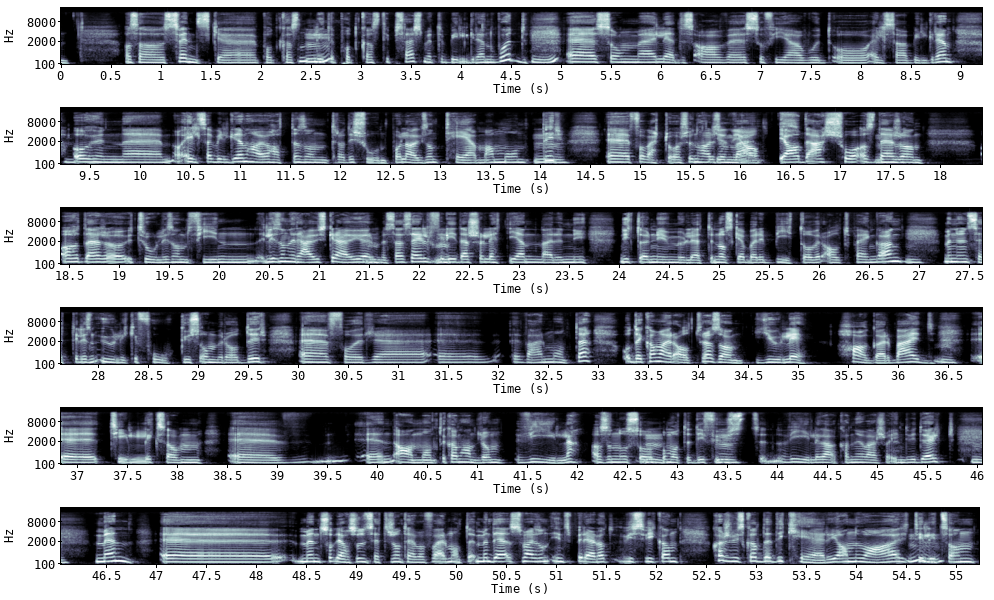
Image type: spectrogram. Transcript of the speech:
altså, svenske podkasten. Mm. Lite podkasttips her, som heter Billgren Wood. eh, som ledes av eh, Sofia Wood og Elsa Billgren. Mm. Og, hun, eh, og Elsa Billgren har jo hatt en sånn tradisjon på å lage sånn temamåneder eh, for hvert år. Så hun har liksom. Genialt. Mhm. ja, det er så altså, det er sånn Åh, det er så utrolig sånn fin, litt sånn raus greie å gjøre Mm. med seg selv. Fordi det er så lett igjen der ny, nyttår, nye muligheter. Nå skal jeg bare bite over alt på en gang. Mm. Men hun setter liksom ulike fokusområder eh, for eh, eh, hver måned. Og det kan være alt fra sånn juli. Hagearbeid Mm. eh, til liksom eh, En annen måned kan handle om hvile. Altså noe så Mm. på en måte diffust. Hvile kan jo være så individuelt. Mm. Men, eh, men så, ja, så hun setter sånn tema for hver måned. Men det som er sånn inspirerende, at hvis vi kan Kanskje vi skal dedikere januar til litt sånn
